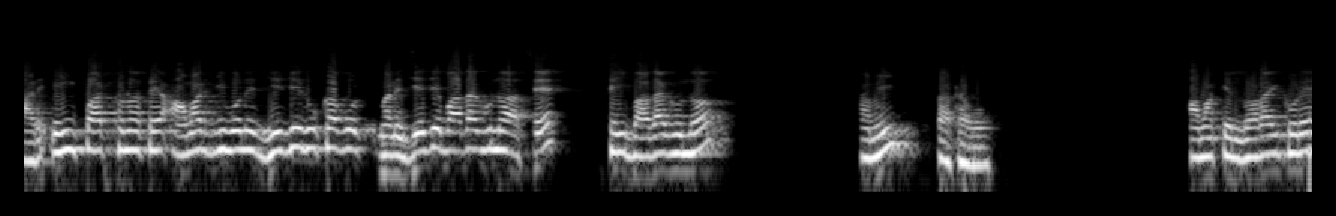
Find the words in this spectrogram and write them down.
আর এই প্রার্থনাতে আমার জীবনে যে যে রুকাবট মানে যে যে বাধাগুলো আছে, সেই বাধাগুলো আমি কাটাবো। আমাকে লড়াই করে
